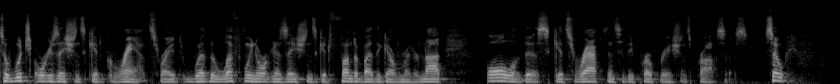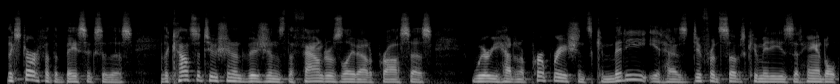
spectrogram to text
to which organizations get grants, right? Whether left wing organizations get funded by the government or not, all of this gets wrapped into the appropriations process. So let's start off with the basics of this. The Constitution envisions the founders laid out a process where you had an appropriations committee. It has different subcommittees that handle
